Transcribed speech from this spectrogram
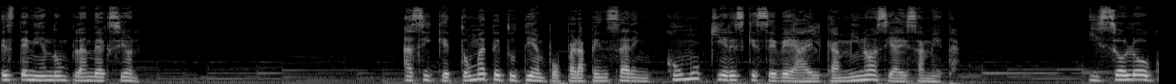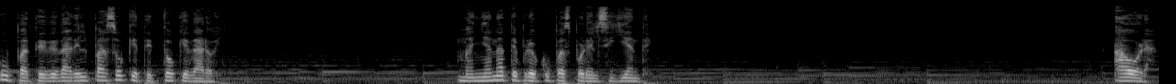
es teniendo un plan de acción Así que tómate tu tiempo para pensar en cómo quieres que se vea el camino hacia esa meta. Y solo ocúpate de dar el paso que te toque dar hoy. Mañana te preocupas por el siguiente. Ahora,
